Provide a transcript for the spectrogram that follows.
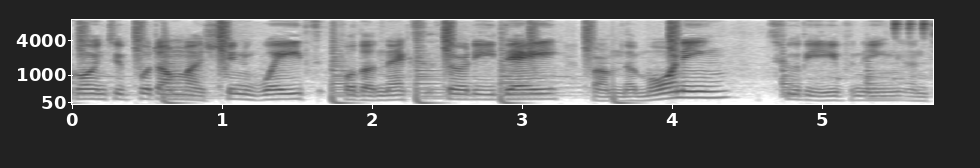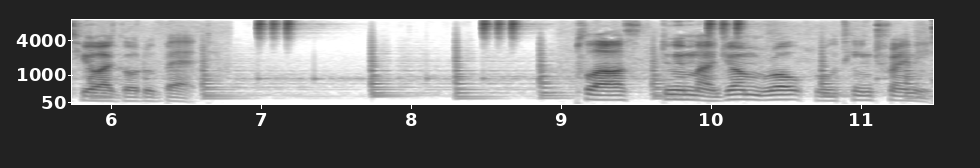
Going to put on my shin weights for the next 30 days from the morning to the evening until I go to bed. Plus doing my jump rope routine training.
